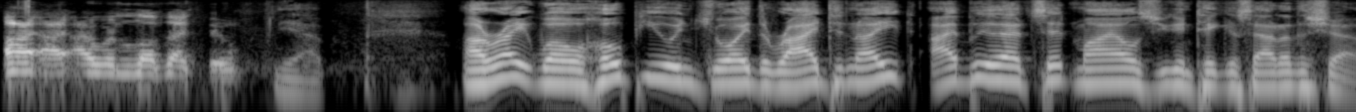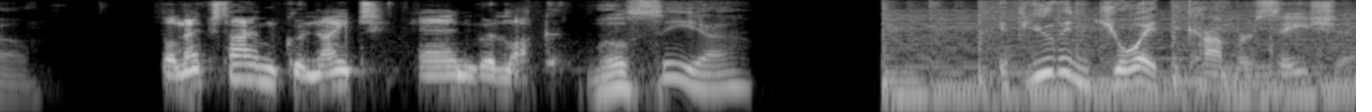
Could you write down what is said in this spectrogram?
I, I, I would love that too. yeah. All right. Well, hope you enjoyed the ride tonight. I believe that's it, Miles. You can take us out of the show. Till next time, good night and good luck. We'll see ya. If you've enjoyed the conversation,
